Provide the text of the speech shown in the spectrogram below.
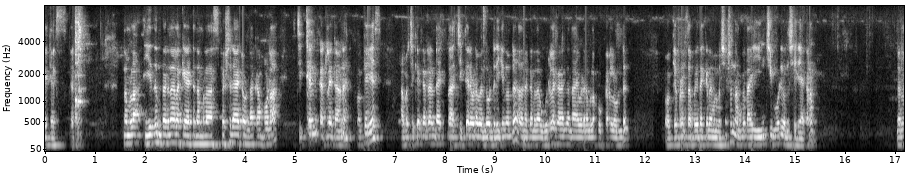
ഐറ്റംസ് നമ്മളെ ഈദും പെരുന്നാളൊക്കെ ആയിട്ട് നമ്മൾ സ്പെഷ്യലായിട്ട് ഉണ്ടാക്കാൻ പോണ ചിക്കൻ കട്ട്ലറ്റ് ആണ്. ഓക്കെ യെസ് അപ്പൊ ചിക്കൻ കട്ട്ലറ്റിന്റെ ചിക്കൻ ഇവിടെ വന്നുകൊണ്ടിരിക്കുന്നുണ്ട് അതിനൊക്കെ ഉരുളക്കിഴങ്ങ് ദാ ഇവിടെ നമ്മളെ കുക്കറിലുണ്ട് ഓക്കെ ഫ്രണ്ട്സ് അപ്പൊ ഇതൊക്കെ നമ്മൾ വിശേഷം. നമുക്ക് ഈ ഇഞ്ചി കൂടി ഒന്ന് ശരിയാക്കണം. നല്ല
